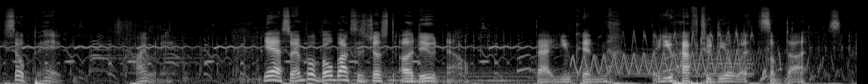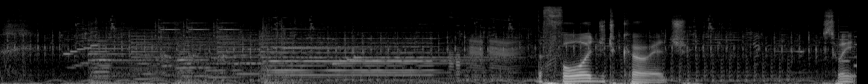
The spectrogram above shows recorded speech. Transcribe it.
He's so big. Criminy. Yeah, so Emperor Bulblax is just a dude now. That you can... that you have to deal with sometimes. The Forged Courage. Sweet.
